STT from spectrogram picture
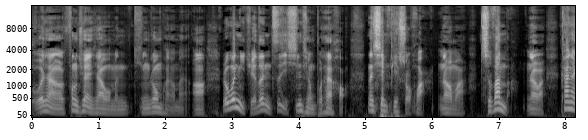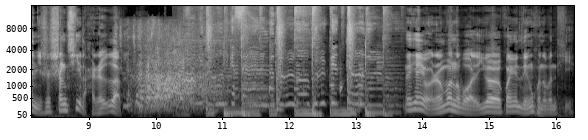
我想奉劝一下我们听众朋友们啊，如果你觉得你自己心情不太好，那先别说话，你知道吗？吃饭吧，你知道吧？看看你是生气了还是饿了。那天有人问了我一个关于灵魂的问题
